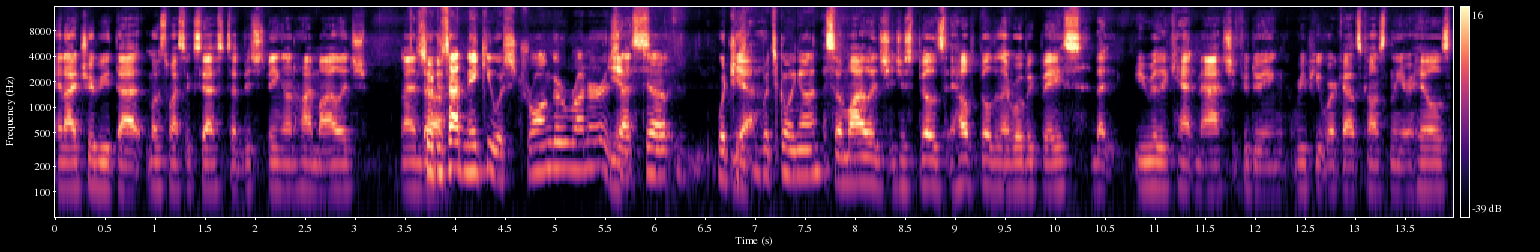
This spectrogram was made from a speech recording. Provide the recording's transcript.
and I attribute that most of my success to just being on high mileage. And So uh, does that make you a stronger runner? Is Yes. that uh, what you, Yeah. what's going on? So mileage it just builds it helps build an aerobic base that you really can't match if you're doing repeat workouts constantly or hills.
